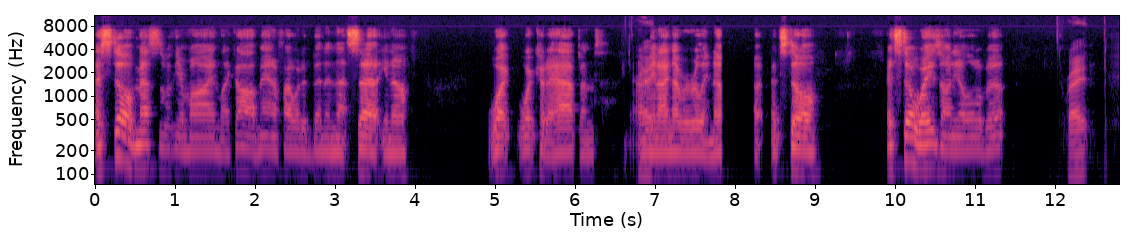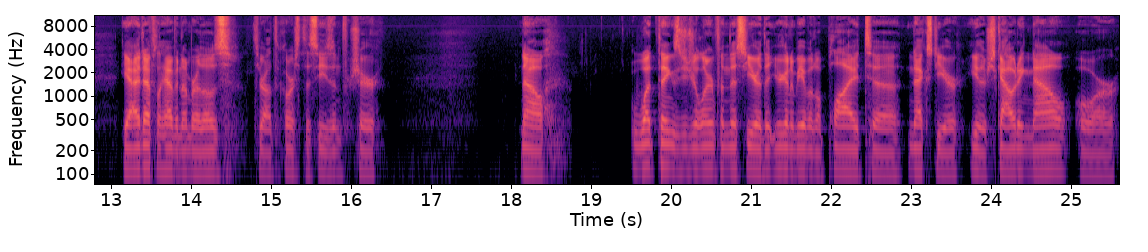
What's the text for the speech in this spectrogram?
It still messes with your mind, like, oh man, if I would have been in that set, you know, what what could have happened? Right. I mean, I never really know. But it still it still weighs on you a little bit. Right. Yeah, I definitely have a number of those throughout the course of the season for sure. Now, what things did you learn from this year that you're going to be able to apply to next year, either scouting now or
